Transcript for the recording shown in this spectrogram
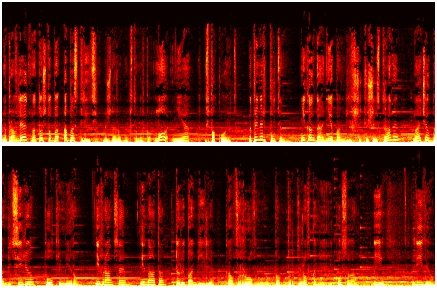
направляют на то, чтобы обострить международную обстановку, но не успокоить. Например, Путин, никогда не бомбивший чужие страны, начал бомбить Сирию по примеру. И Франция, и НАТО, которые бомбили ковровыми бомбардировками и Косово, и Ливию.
